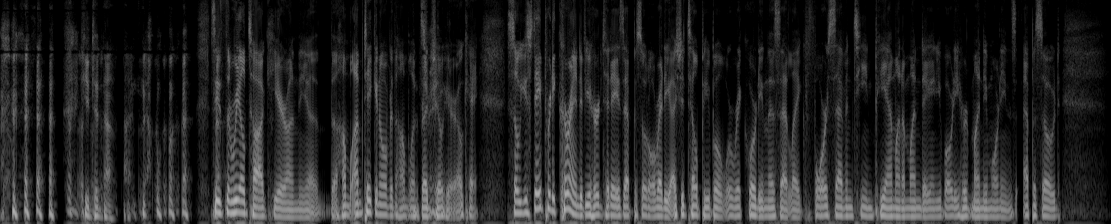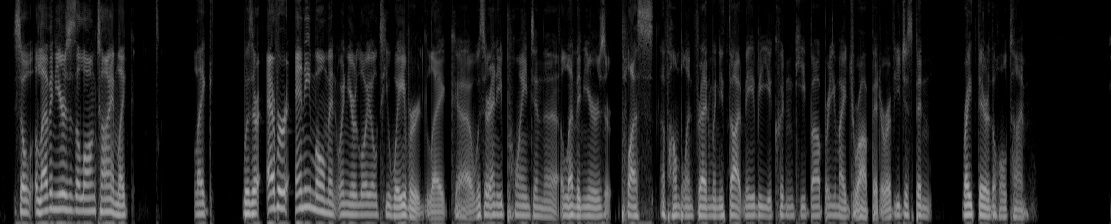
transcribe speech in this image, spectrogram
he did not. No. See, it's the real talk here on the uh, the humble. I'm taking over the humble and Fred right. show here. Okay, so you stay pretty current. If you heard today's episode already, I should tell people we're recording this at like 4:17 p.m. on a Monday, and you've already heard Monday morning's episode. So 11 years is a long time. Like, like was there ever any moment when your loyalty wavered? Like, uh, was there any point in the 11 years or plus of Humble and Fred when you thought maybe you couldn't keep up or you might drop it? Or have you just been right there the whole time?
